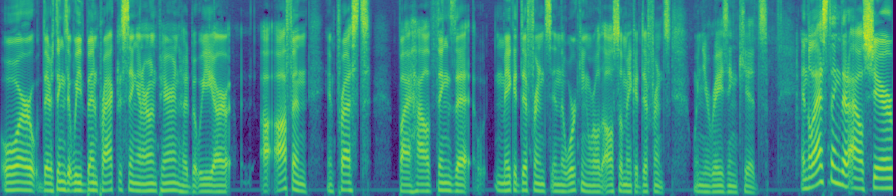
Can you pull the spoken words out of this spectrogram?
or they're things that we've been practicing in our own parenthood, but we are uh, often impressed by how things that make a difference in the working world also make a difference when you're raising kids. And the last thing that I'll share,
